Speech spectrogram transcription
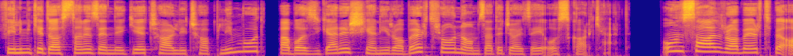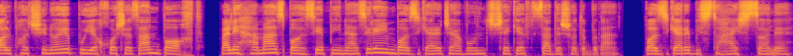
فیلمی که داستان زندگی چارلی چاپلین بود و بازیگرش یعنی رابرت رو نامزد جایزه اسکار کرد. اون سال رابرت به آل پاچینوی بوی خوش زن باخت ولی همه از بازی بینظیر این بازیگر جوان شگفت زده شده بودند. بازیگر 28 ساله.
